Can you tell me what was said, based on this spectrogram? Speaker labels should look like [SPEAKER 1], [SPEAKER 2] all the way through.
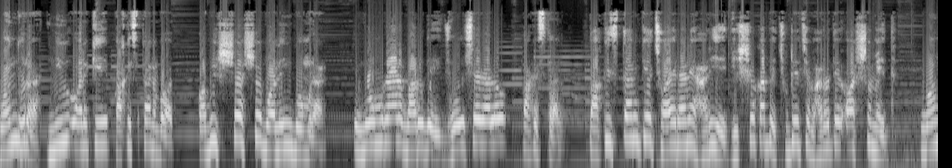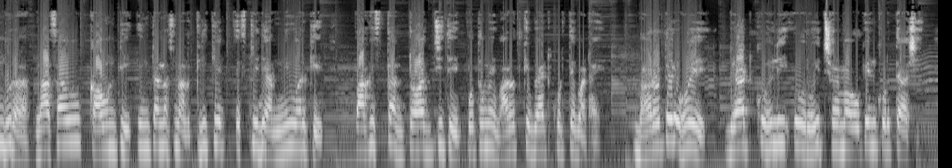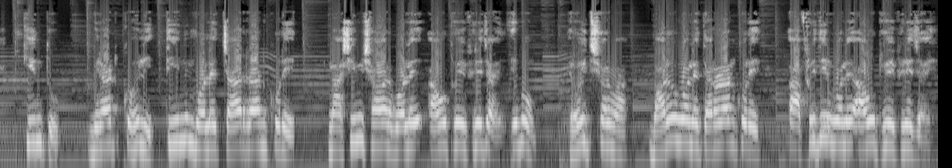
[SPEAKER 1] বন্ধুরা, নিউ ইয়র্কে পাকিস্তান বধ, অবিশ্বাস্য বোলিং বুমরার। বুমরার বারুদে ঝলসে গেল পাকিস্তান। পাকিস্তানকে ছয় রানে হারিয়ে বিশ্বকাপে ছুটেছে ভারতের অশ্বমেধ। বন্ধুরা, Nassau County international cricket stadium New ইয়র্কে পাকিস্তান টস জিতে প্রথমে ভারতকে ব্যাট করতে পাঠায়। ভারতের হয়ে বিরাট কোহলি ও রোহিত শর্মা ওপেন করতে আসে। কিন্তু বিরাট কোহলি তিন বলে চার রান করে নাসিম শাহর বলে আউট হয়ে ফিরে যায় এবং রোহিত শর্মা বারো বলে তেরো রান করে আফ্রিদির বলে আউট হয়ে ফিরে যায়।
